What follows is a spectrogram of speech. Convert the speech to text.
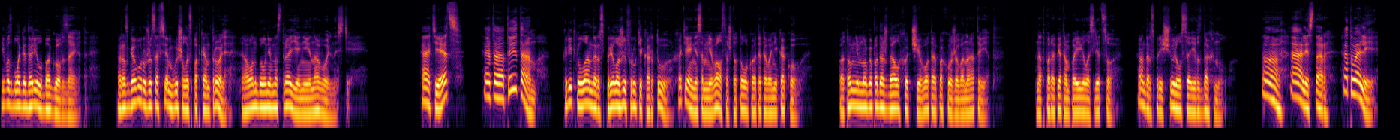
и возблагодарил богов за это. Разговор уже совсем вышел из-под контроля, а он был не в настроении на вольности. «Отец? Это ты там?» — крикнул Андерс, приложив руки к рту, хотя и не сомневался, что толку от этого никакого. Потом немного подождал хоть чего-то похожего на ответ. Над парапетом появилось лицо. Андерс прищурился и вздохнул. «О, Алистер, отвали.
